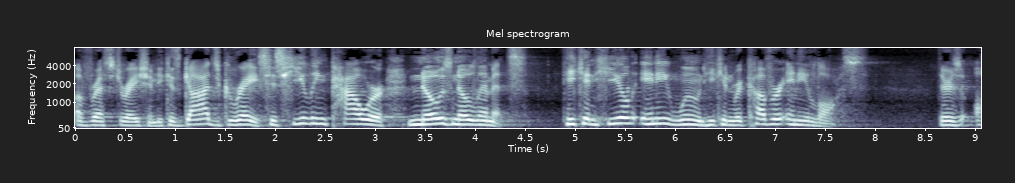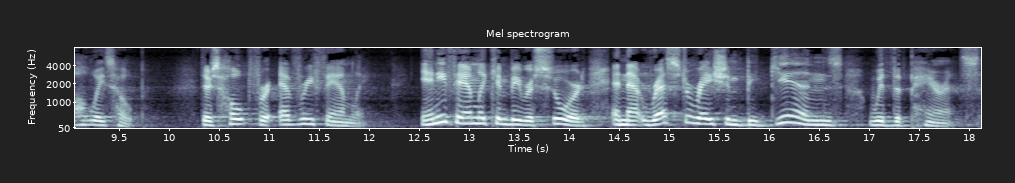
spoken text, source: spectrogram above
of restoration because God's grace, His healing power, knows no limits. He can heal any wound, He can recover any loss. There's always hope. There's hope for every family. Any family can be restored, and that restoration begins with the parents.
